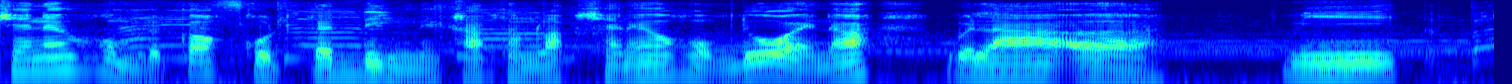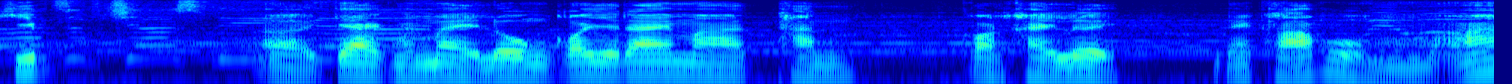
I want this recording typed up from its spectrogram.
ช anel ผมแล้วก็กดกระดิ่งนะครับสำหรับช anel ผมด้วยนะเวลาเอ่อมีคลิปเอ่อแจกใหม่ๆลงก็จะได้มาทันก่อนใครเลยนะครับผมอ่า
